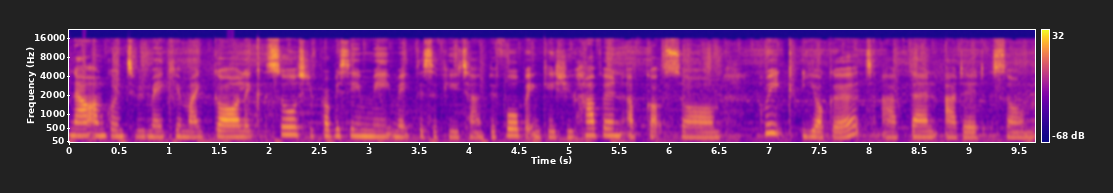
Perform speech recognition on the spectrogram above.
now I'm going to be making my garlic sauce. You've probably seen me make this a few times before, but in case you haven't, I've got some Greek yogurt. I've then added some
